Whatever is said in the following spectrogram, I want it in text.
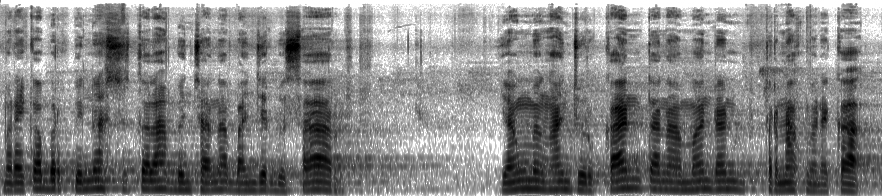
mereka berpindah setelah bencana banjir besar yang menghancurkan tanaman dan ternak mereka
